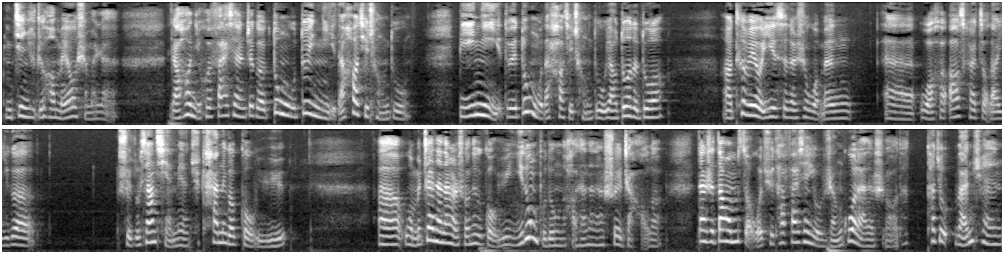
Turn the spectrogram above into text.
你进去之后没有什么人，然后你会发现这个动物对你的好奇程度，比你对动物的好奇程度要多得多。啊，特别有意思的是，我们呃，我和奥斯卡走到一个水族箱前面去看那个狗鱼。呃，我们站在那儿的时候，那个狗鱼一动不动的，好像在那儿睡着了。但是当我们走过去，它发现有人过来的时候，它它就完全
